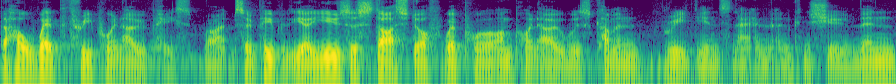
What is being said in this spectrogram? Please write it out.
the whole Web 3.0 piece, right? So people, you know, users started off Web 1.0 was come and read the internet and, and consume. Then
